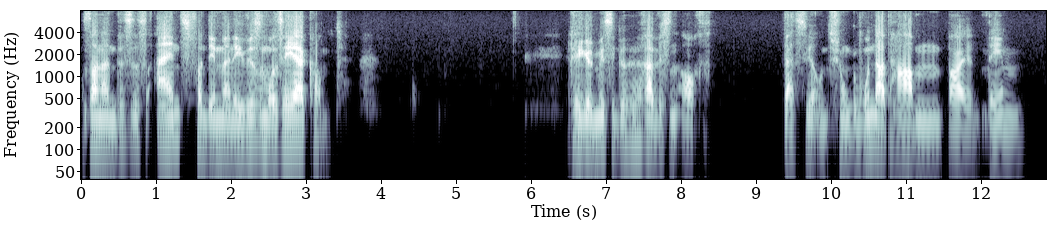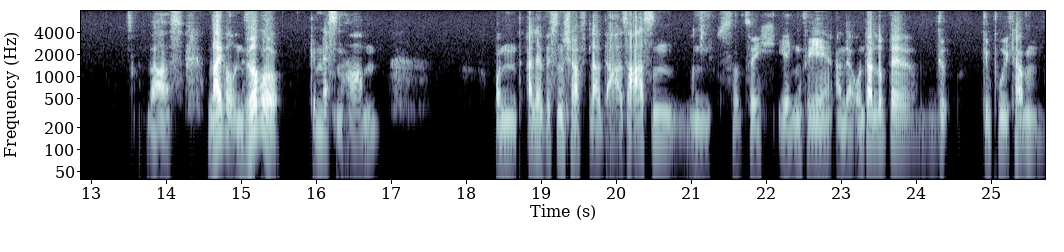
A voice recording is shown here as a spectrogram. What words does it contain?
sondern das ist eins, von dem wir nicht wissen, wo es herkommt. Regelmäßige Hörer wissen auch, dass wir uns schon gewundert haben bei dem, was Leigo und Virgo gemessen haben und alle Wissenschaftler da saßen und sich irgendwie an der Unterlippe ge gepult haben.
